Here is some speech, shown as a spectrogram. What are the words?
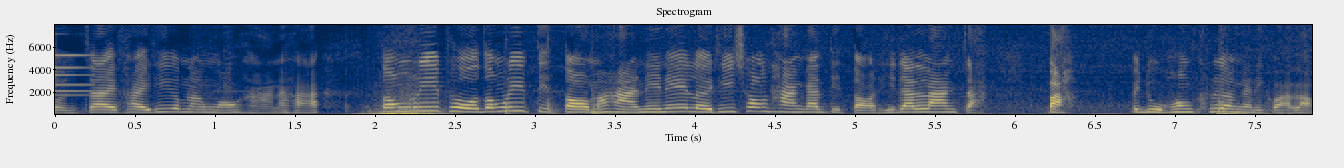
สนใจใครที่กำลังมองหานะคะ ต้องรีบโทรต้องรีบติดต่อมาหาเน่ๆเลยที่ช่องทางการติดต่อที่ด้านล่างจ้ะไปะไปดูห้องเครื่องกันดีกว่าเรา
